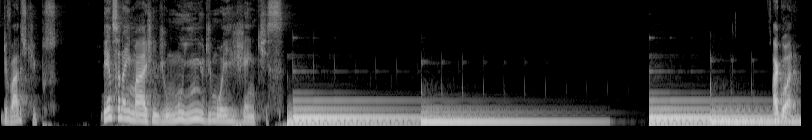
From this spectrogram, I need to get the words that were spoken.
de vários tipos. Pensa na imagem de um moinho de moer gentes. Agora,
